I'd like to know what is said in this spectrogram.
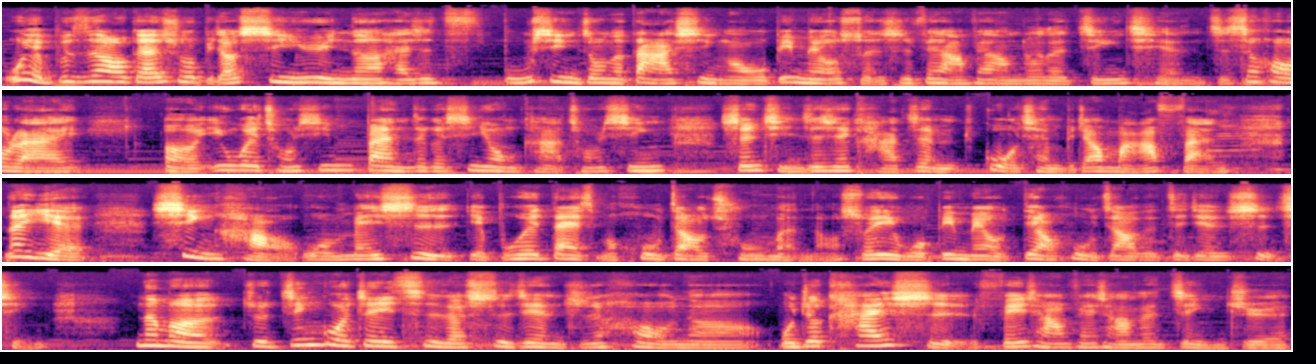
我也不知道该说比较幸运呢，还是不幸中的大幸哦。我并没有损失非常非常多的金钱，只是后来。呃，因为重新办这个信用卡，重新申请这些卡证过程比较麻烦，那也幸好我没事，也不会带什么护照出门哦，所以我并没有掉护照的这件事情。那么，就经过这一次的事件之后呢，我就开始非常非常的警觉，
